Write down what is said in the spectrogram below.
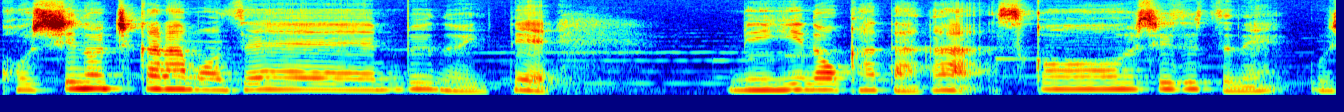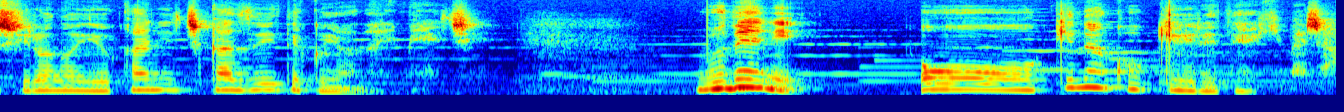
腰の力も全部抜いて右の肩が少しずつね後ろの床に近づいていくようなイメージ。胸に大きな呼吸入れていきましょう。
